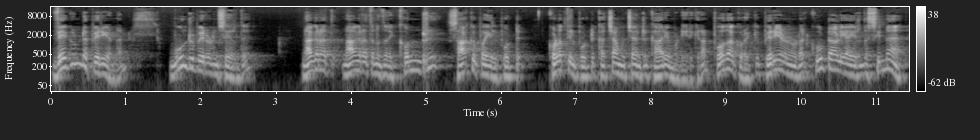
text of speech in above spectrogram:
வெகுண்ட பெரியண்ணன் மூன்று பேருடன் சேர்ந்து நகரத் நாகரத்னத்தினை கொன்று சாக்குப்பையில் போட்டு குளத்தில் போட்டு கச்சா முச்சா என்று காரியம் பண்ணியிருக்கிறான் போதாக்குறைக்கு பெரியண்ணனுடன் கூட்டாளியாக இருந்த சின்ன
